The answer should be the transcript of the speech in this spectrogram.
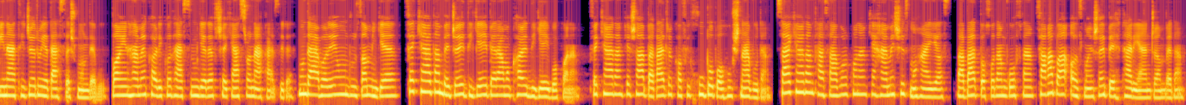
بی نتیجه روی دستش مونده بود. با این همه کاریکو تصمیم گرفت شکست رو نپذیره. اون درباره اون روزا میگه فکر کردم به جای دیگه برم و کار دیگه بکنم. فکر کردم که شاید به قدر کافی خوب و باهوش نبودم. سعی کردم تصور کنم که همه چیز مهیاست و بعد با خودم گفتم فقط باید آزمایش های بهتری انجام بدم.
